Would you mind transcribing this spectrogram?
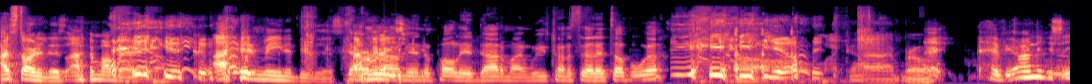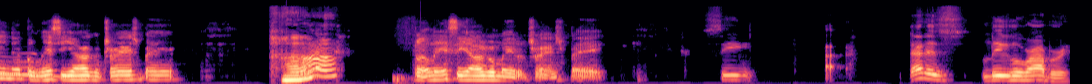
I started this. I my bad. y'all. I didn't mean to do this. I That really reminds me of Napoleon Dynamite when he was trying to sell that Tupperware. yeah. Oh my god, bro. Hey, have y'all niggas seen that Balenciaga trash bag? Huh? Balenciaga made a trash bag. See, I- that is legal robbery.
